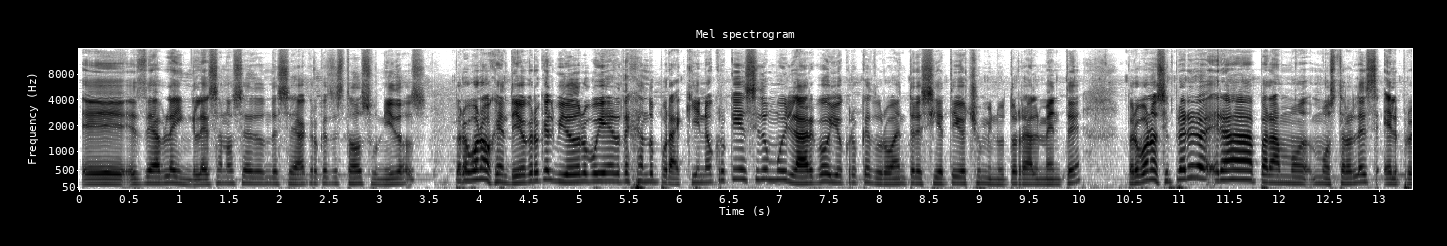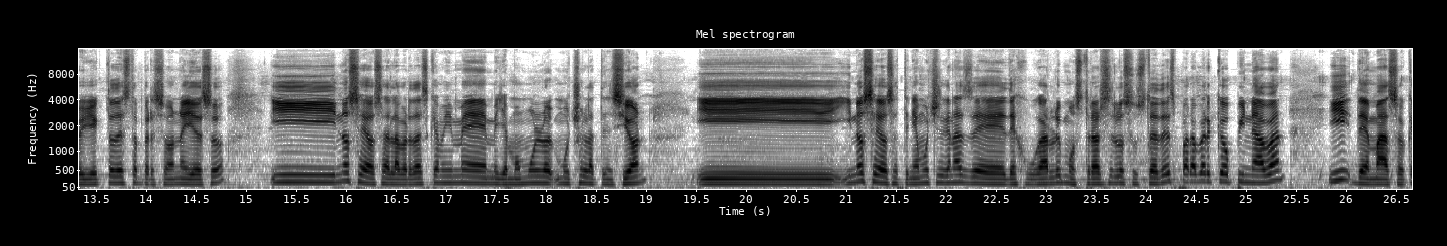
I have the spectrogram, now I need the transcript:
eh, es de habla inglesa, no sé de dónde sea, creo que es de Estados Unidos. Pero bueno, gente, yo creo que el video lo voy a ir dejando por aquí, no creo que haya sido muy largo, yo creo que duró entre 7 y 8 minutos realmente. Pero bueno, siempre era, para mostrarles el proyecto de esta persona y eso. Y no sé, o sea, la verdad es que a mí me, llamó mucho la atención. Y, no sé, o sea, tenía muchas ganas de, jugarlo y mostrárselos a ustedes para ver qué opinaban y demás, ¿ok?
